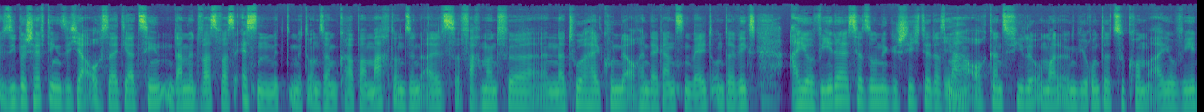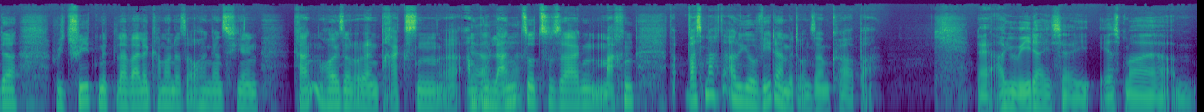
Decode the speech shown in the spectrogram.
Sie beschäftigen sich ja auch seit Jahrzehnten damit, was was Essen mit, mit unserem Körper macht und sind als Fachmann für Naturheilkunde auch in der ganzen Welt unterwegs. Ayurveda ist ja so eine Geschichte, das ja. machen auch ganz viele, um mal irgendwie runterzukommen. Ayurveda, Retreat, mittlerweile kann man das auch in ganz vielen Krankenhäusern oder in Praxen äh, ambulant ja, ja. sozusagen machen. Was macht Ayurveda mit unserem Körper? Naja, Ayurveda ist ja erstmal ähm,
